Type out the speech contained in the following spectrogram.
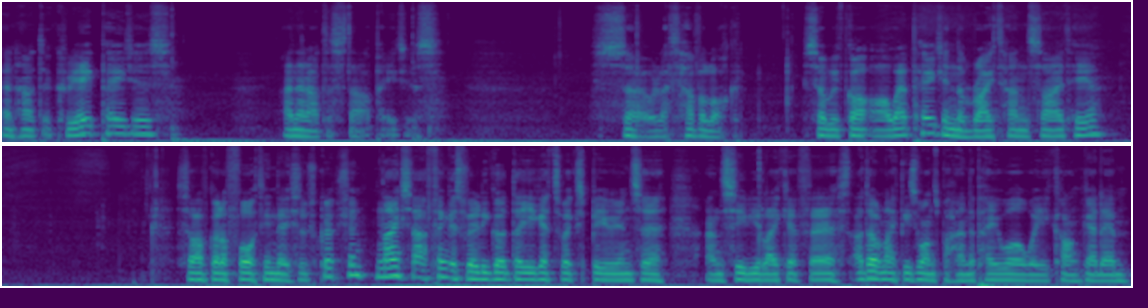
Then how to create pages. And then how to start pages. So let's have a look. So we've got our web page in the right hand side here. So I've got a 14 day subscription. Nice. I think it's really good that you get to experience it and see if you like it first. I don't like these ones behind the paywall where you can't get in.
